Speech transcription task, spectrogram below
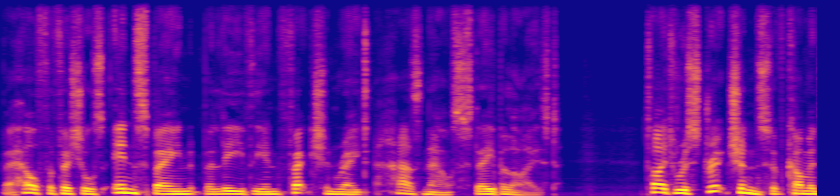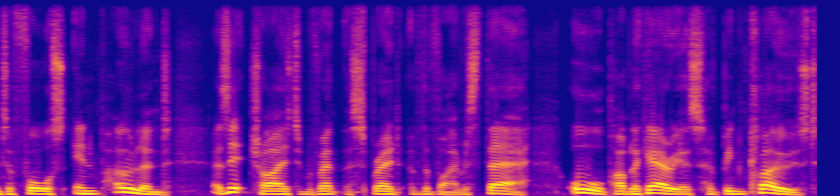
But health officials in Spain believe the infection rate has now stabilised. Tighter restrictions have come into force in Poland as it tries to prevent the spread of the virus there. All public areas have been closed.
